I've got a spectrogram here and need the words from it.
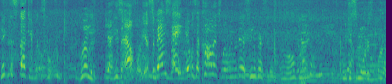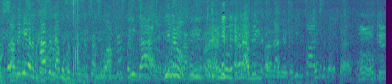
Victor Stuckey went to school. Really? Yeah, he's an alpha. Yeah, Savannah State. It was a college when we were there. It's university. Oh, okay. We just more this one. But he had a cousin that was assistant principal, our principal, he died. We know. He died. I know that. I mean by that. He retired from the military. Oh, okay.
